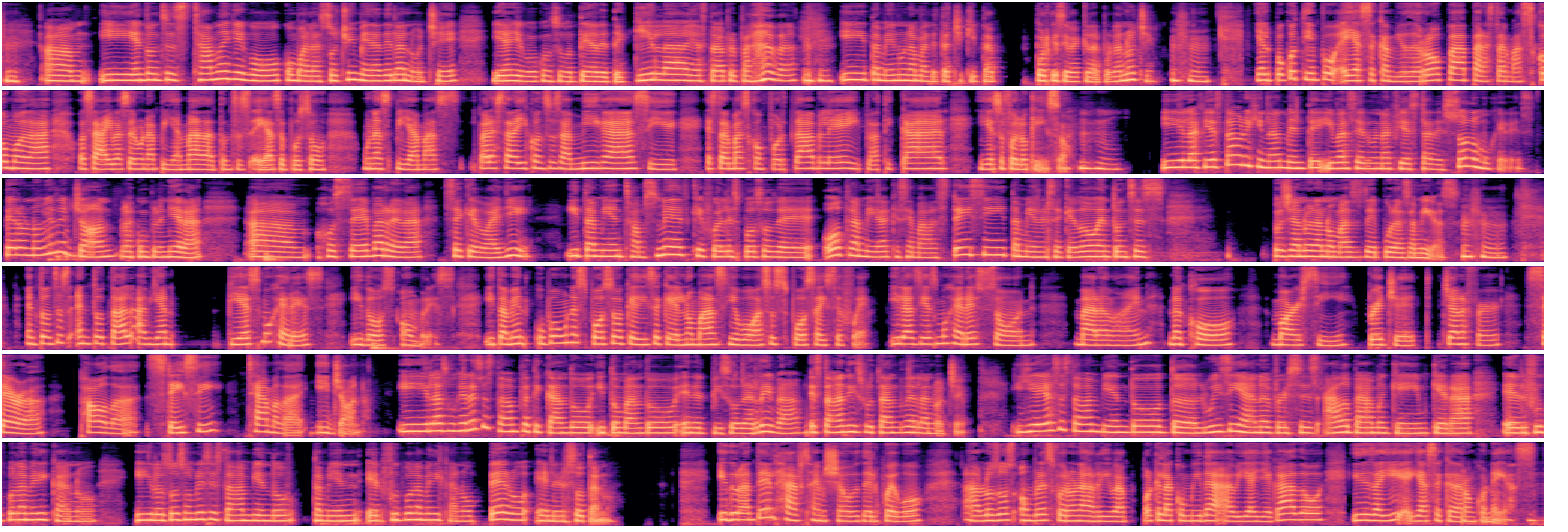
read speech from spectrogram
Um, y entonces Tamla llegó como a las ocho y media de la noche y ella llegó con su botella de tequila, ya estaba preparada y también una maleta chiquita porque se iba a quedar por la noche. Y al poco tiempo ella se cambió de ropa para estar más cómoda, o sea, iba a ser una pijamada, entonces ella se puso unas pijamas para estar ahí con sus amigas y estar más confortable y platicar, y eso fue lo que hizo. Y la fiesta originalmente iba a ser una fiesta de solo mujeres, pero novio de John, la cumpleañera, José Barrera, se quedó allí. Y también Tom Smith, que fue el esposo de otra amiga que se llamaba Stacy, también él se quedó, entonces pues ya no eran nomás de puras amigas. Entonces en total habían 10 mujeres y dos hombres. Y también hubo un esposo que dice que él nomás llevó a su esposa y se fue. Y las 10 mujeres son Madeline, Nicole, Marcy, Bridget, Jennifer, Sarah, Paula, Stacy, Tamala y John. Y las mujeres estaban platicando y tomando en el piso de arriba, estaban disfrutando de la noche. Y ellas estaban viendo The Louisiana versus Alabama game, que era el fútbol americano. Y los dos hombres estaban viendo también el fútbol americano, pero en el sótano. Y durante el halftime show del juego, ah, los dos hombres fueron arriba porque la comida había llegado y desde allí ellas se quedaron con ellas.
